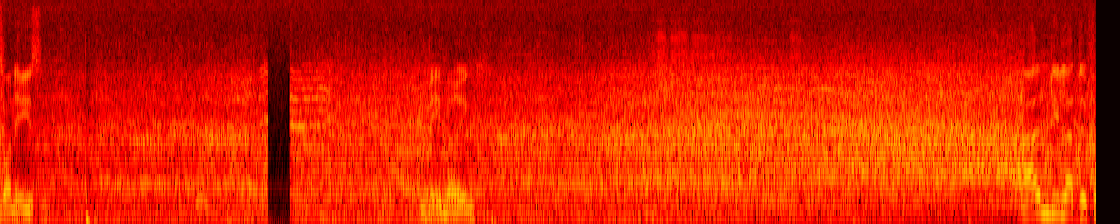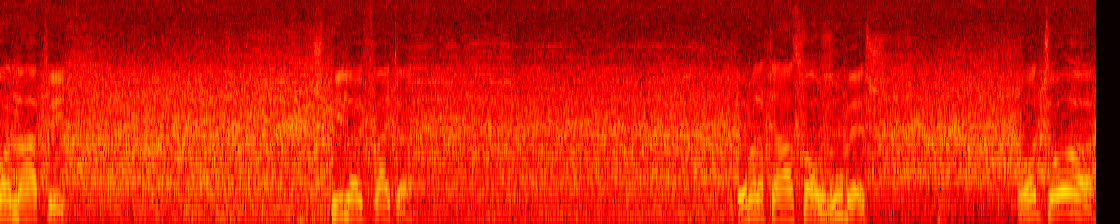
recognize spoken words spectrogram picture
Von Hesen. Memering. An die Latte von Hartwig. Spiel läuft weiter. Immer noch der HSV. Rubesch. Und Tor.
